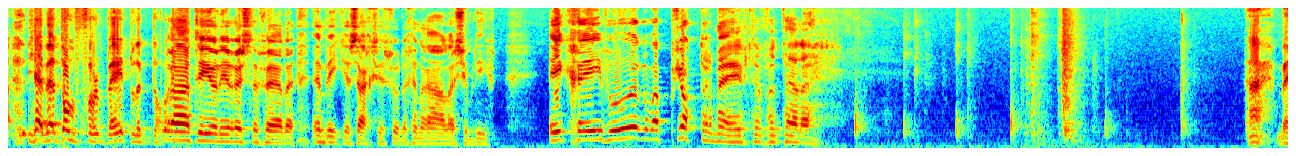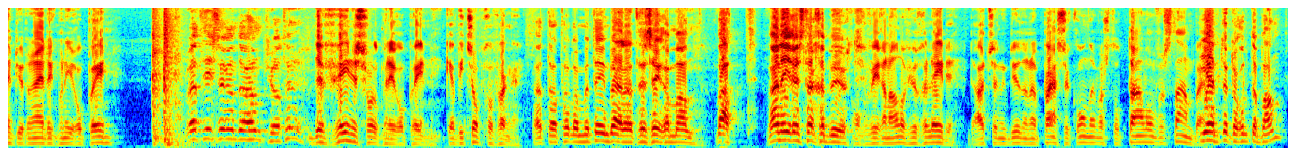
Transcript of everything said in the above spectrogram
Jij bent onverbeterlijk, Don. Praten jullie rustig verder. Een beetje zachtjes voor de generaal, alsjeblieft. Ik ga even horen wat Piotr mij heeft te vertellen. Ah, bent u er eindelijk, meneer Opeen? Wat is er aan de hand, Piotr? De Venusvoort, meneer Opeen. Ik heb iets opgevangen. Had dat er dan meteen bijna te zeggen, man. Wat? Wanneer is dat gebeurd? Ongeveer een half uur geleden. De uitzending duurde een paar seconden en was totaal onverstaanbaar. Je hebt het toch op de band?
